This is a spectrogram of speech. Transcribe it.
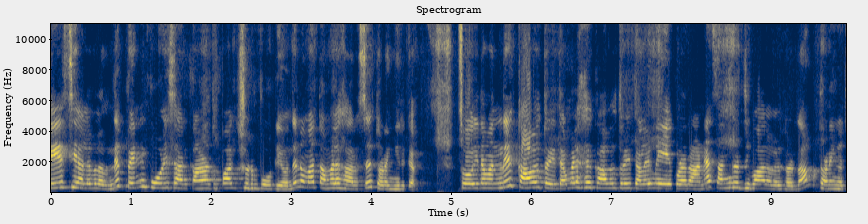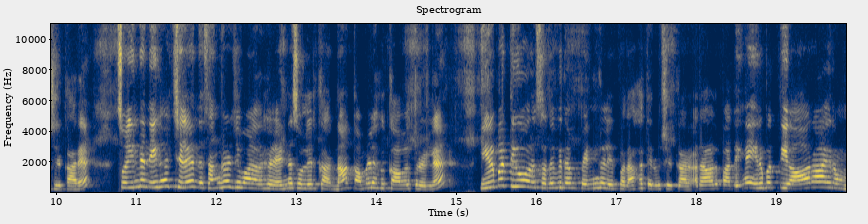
தேசிய அளவுல வந்து பெண் போலீசாருக்கான துப்பாக்கி சுடும் போட்டியை வந்து நம்ம தமிழக அரசு தொடங்கியிருக்கு. சோ இதை வந்து காவல்துறை தமிழக காவல்துறை தலைமை இயக்குனரான சங்கர் ஜிவால் அவர்கள் தான் தொடங்கி வச்சிருக்காரு. சோ இந்த நிகழ்ச்சியில இந்த சங்கர் ஜிவால் அவர்கள் என்ன சொல்லியிருக்காருன்னா தமிழக காவல்துறையில இருபத்தி ஒரு சதவீதம் பெண்கள் இருப்பதாக தெரிவிச்சிருக்காரு. அதாவது பாத்தீங்கன்னா இருபத்தி ஆறாயிரம்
